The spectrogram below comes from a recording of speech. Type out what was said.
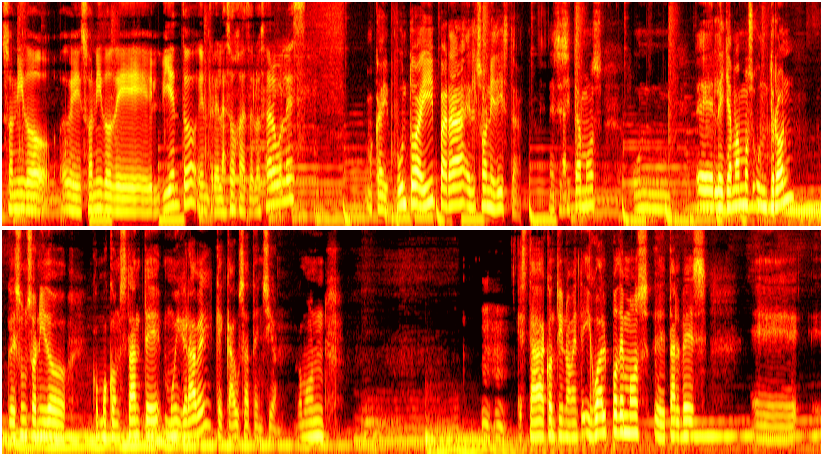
sonido, eh, sonido del viento entre las hojas de los árboles. Ok, punto ahí para el sonidista. Necesitamos un... Eh, le llamamos un dron, que es un sonido como constante muy grave que causa tensión como un... está continuamente. Igual podemos eh, tal vez eh,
